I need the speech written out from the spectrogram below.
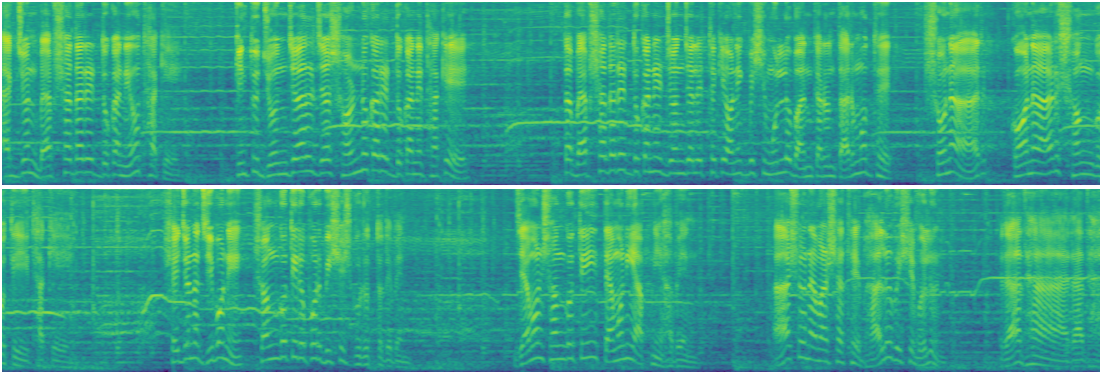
একজন ব্যবসাদারের দোকানেও থাকে। কিন্তু জঞ্জাল যা স্বর্ণকারের দোকানে থাকে, তা ব্যবসাদারের দোকানের জঞ্জালের থেকে অনেক বেশি মূল্যবান কারণ তার মধ্যে সোনার, কণার সঙ্গতি থাকে। সেই জন্য জীবনে সঙ্গতির উপর বিশেষ গুরুত্ব দেবেন। যেমন সঙ্গতি, তেমনই আপনি হবেন। আসুন আমার সাথে ভালোবেসে বলুন। রাধা রাধা,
